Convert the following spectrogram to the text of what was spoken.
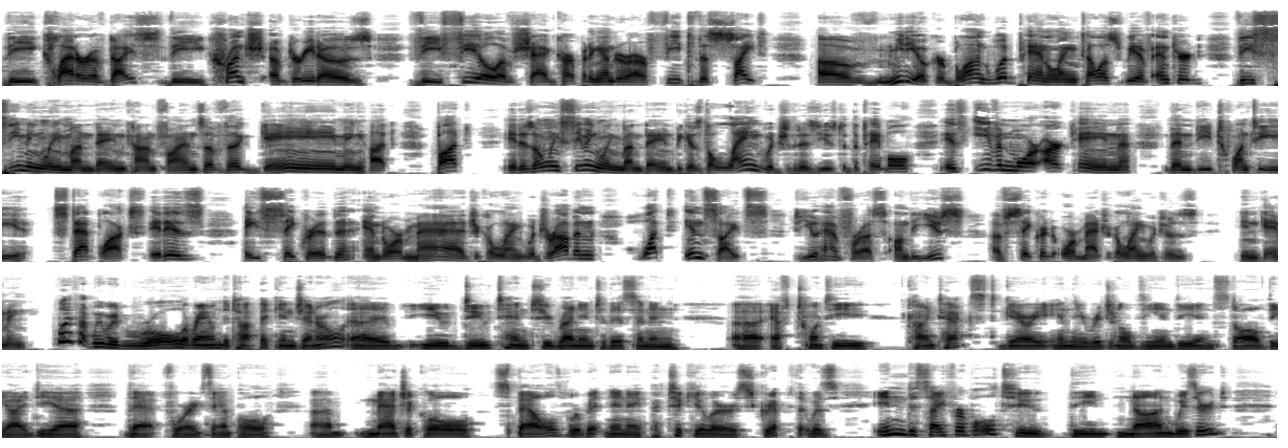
The clatter of dice, the crunch of Doritos, the feel of shag carpeting under our feet, the sight of mediocre blonde wood paneling tell us we have entered the seemingly mundane confines of the gaming hut. But it is only seemingly mundane because the language that is used at the table is even more arcane than D20 stat blocks. It is a sacred and or magical language. Robin, what insights do you have for us on the use of sacred or magical languages in gaming? Well, I thought we would roll around the topic in general. Uh, you do tend to run into this in an uh, D20 context. Gary, in the original D&D, installed the idea that, for example, um, magical spells were written in a particular script that was indecipherable to the non-wizard.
